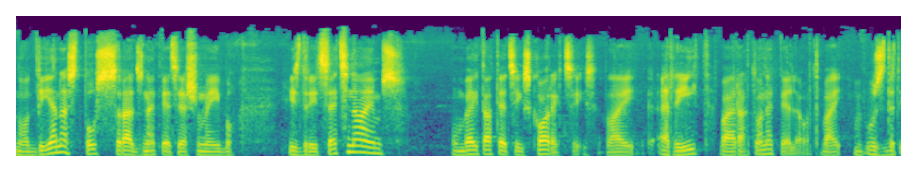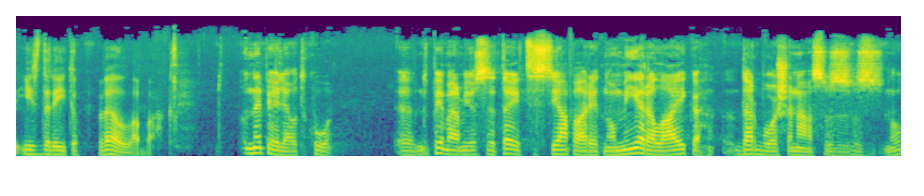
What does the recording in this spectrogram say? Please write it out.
no dienas puses redzu nepieciešamību izdarīt secinājumus un veikt attiecīgas korekcijas, lai rīt vairāk to nepieļautu vai izdarītu vēl labāk. Nepieļautu ko? Eh, nu, piemēram, jūs esat teicis, jāpāriet no miera laika darbošanās uz, uz nu,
